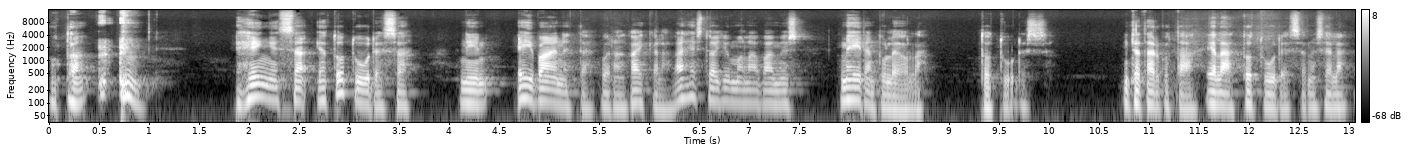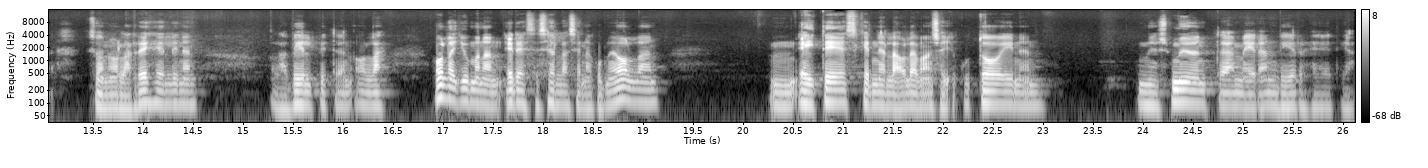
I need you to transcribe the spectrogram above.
Mutta hengessä ja totuudessa, niin ei vain, että voidaan kaikkialla lähestyä Jumalaa, vaan myös meidän tulee olla totuudessa. Mitä tarkoittaa elää totuudessa? No siellä, se on olla rehellinen, olla vilpitön, olla, olla Jumalan edessä sellaisena kuin me ollaan. Mm, ei teeskennellä olevansa joku toinen. Myös myöntää meidän virheet ja,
